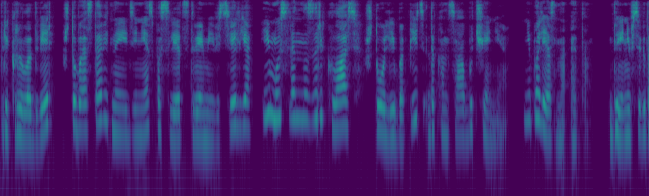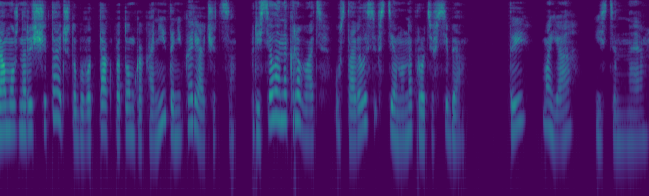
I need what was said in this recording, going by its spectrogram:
Прикрыла дверь, чтобы оставить наедине с последствиями веселья, и мысленно зареклась что-либо пить до конца обучения. Не полезно это. Да и не всегда можно рассчитать, чтобы вот так потом, как они-то, не корячиться. Присела на кровать, уставилась в стену напротив себя. Ты моя истинная.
